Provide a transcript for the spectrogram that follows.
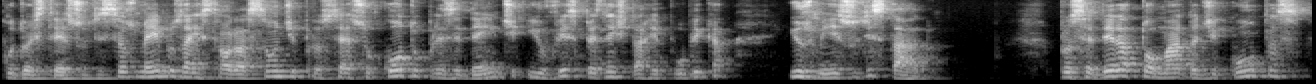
por dois terços de seus membros, a instauração de processo contra o presidente e o vice-presidente da República e os ministros de Estado. Proceder à tomada de contas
